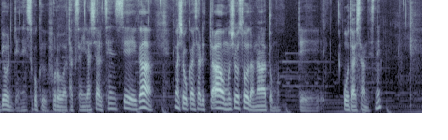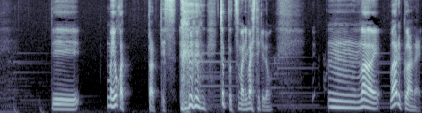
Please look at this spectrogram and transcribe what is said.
病理でねすごくフォロワーたくさんいらっしゃる先生が、まあ、紹介されてああ面白そうだなと思ってオーダーしたんですね。でまあ良かったです。ちょっと詰まりましたけど。うんまあ悪くはない。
